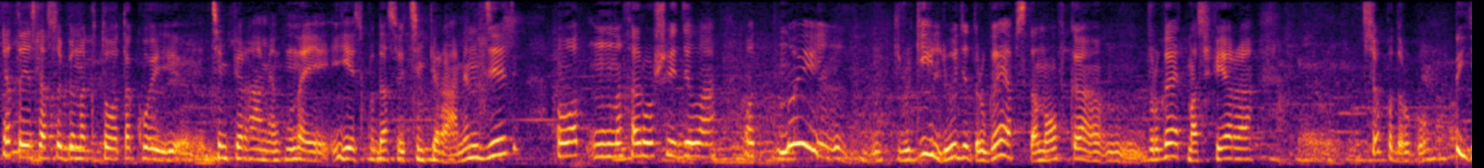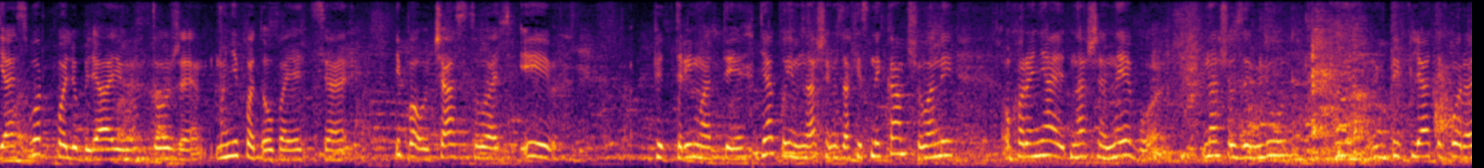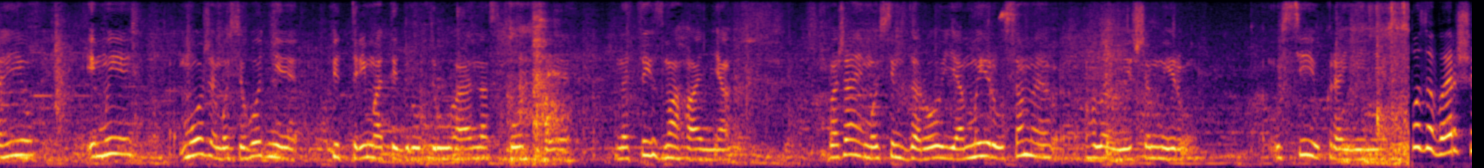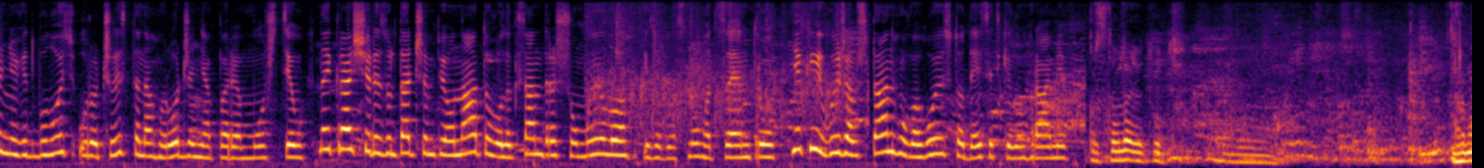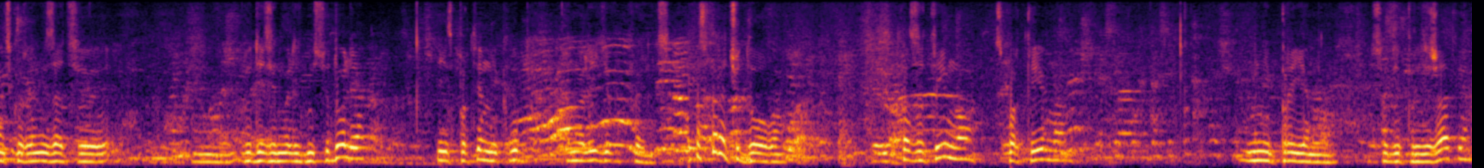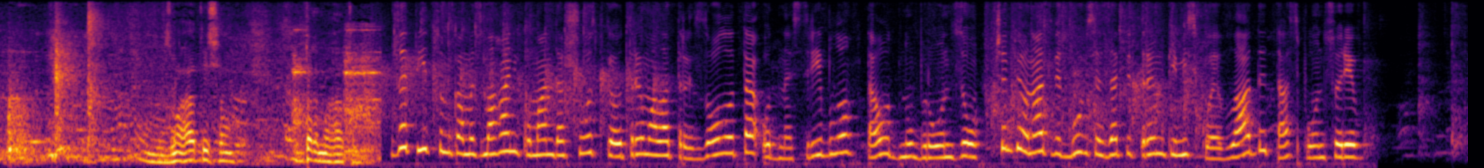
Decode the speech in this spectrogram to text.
Это если особенно кто такой темпераментный, есть куда свой темперамент деть вот, на хорошие дела. Вот. Ну и другие люди, другая обстановка, другая атмосфера. Все по-другому. Я спорт полюбляю теж. Мені подобається і поучаствувати, і підтримати. Дякуємо нашим захисникам, що вони охороняють наше небо, нашу землю тих клятих ворогів. І ми можемо сьогодні підтримати друг друга на спорті, на цих змаганнях. Бажаємо всім здоров'я, миру, саме головніше миру усій Україні. По завершенню відбулось урочисте нагородження переможців. Найкращий результат чемпіонату в Олександра Шумило із обласного центру, який вижав штангу вагою 110 кілограмів. Представляю тут е, громадську організацію е, людей з інвалідністю доля і спортивний клуб інвалідів Фенікс. Атмосфера чудова, позитивна, спортивна. Мені приємно сюди приїжджати, змагатися перемагати. За підсумками змагань команда шостки отримала три золота, одне срібло та одну бронзу. Чемпіонат відбувся за підтримки міської влади та спонсорів.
